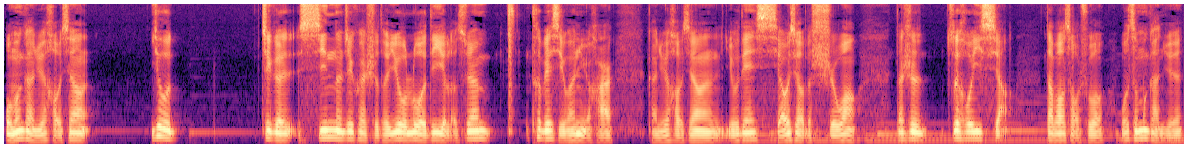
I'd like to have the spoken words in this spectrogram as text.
我们感觉好像又这个心的这块石头又落地了。虽然 特别喜欢女孩，感觉好像有点小小的失望，但是最后一想，大宝嫂说，我怎么感觉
